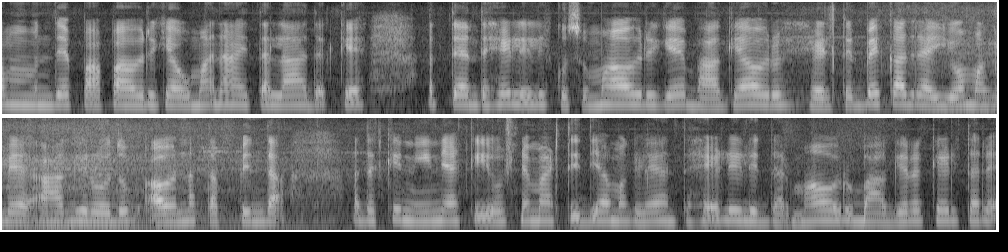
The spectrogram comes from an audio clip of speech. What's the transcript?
ಮುಂದೆ ಪಾಪ ಅವರಿಗೆ ಅವಮಾನ ಆಯ್ತಲ್ಲ ಅದಕ್ಕೆ ಅತ್ತೆ ಅಂತ ಹೇಳಿ ಇಲ್ಲಿ ಕುಸುಮ ಅವರಿಗೆ ಭಾಗ್ಯ ಅವರು ಹೇಳ್ತಿರ್ಬೇಕಾದ್ರೆ, ಅಯ್ಯೋ ಮಗಳೇ ಆಗಿರೋದು ಅವನ ತಪ್ಪಿಂದ. ಅದಕ್ಕೆ ನೀನು ಯಾಕೆ ಯೋಚನೆ ಮಾಡ್ತಿದ್ಯಾ ಮಗಳೇ ಅಂತ ಹೇಳಿ ಇಲ್ಲಿ ಧರ್ಮ ಅವರು ಭಾಗ್ಯನ ಕೇಳ್ತಾರೆ.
